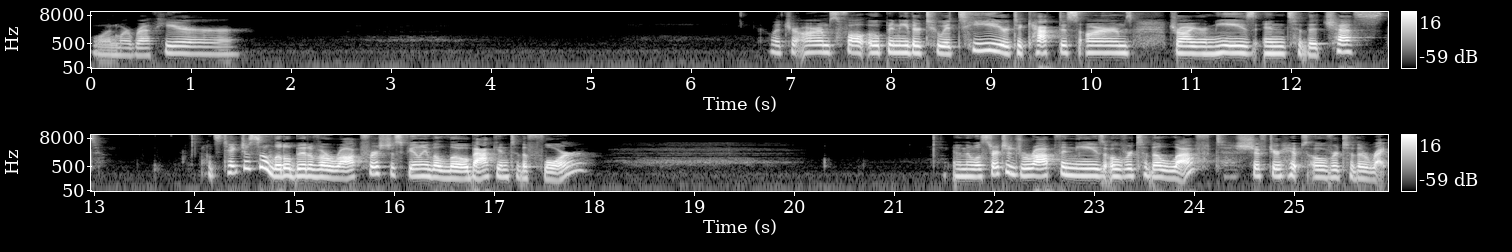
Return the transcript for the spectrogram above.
One more breath here. Let your arms fall open either to a T or to cactus arms. Draw your knees into the chest. Let's take just a little bit of a rock first, just feeling the low back into the floor. And then we'll start to drop the knees over to the left, shift your hips over to the right.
